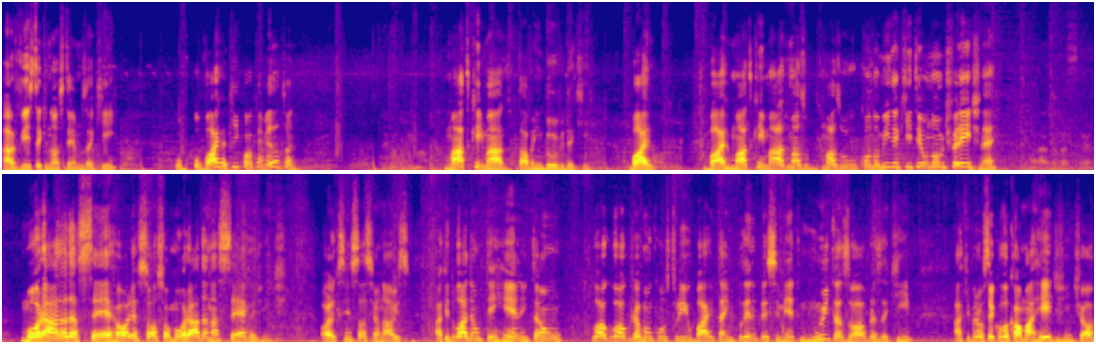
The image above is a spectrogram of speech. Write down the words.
a vista que nós temos aqui. O, o bairro aqui, qual que é mesmo, Antônio? Mato Queimado, tava em dúvida aqui. Bairro, bairro Mato Queimado, mas o, mas o condomínio aqui tem um nome diferente, né? Morada da Serra. Morada da Serra, olha só, só morada na Serra, gente. Olha que sensacional isso. Aqui do lado é um terreno, então logo logo já vão construir. O bairro está em pleno crescimento, muitas obras aqui. Aqui para você colocar uma rede, gente, ó.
